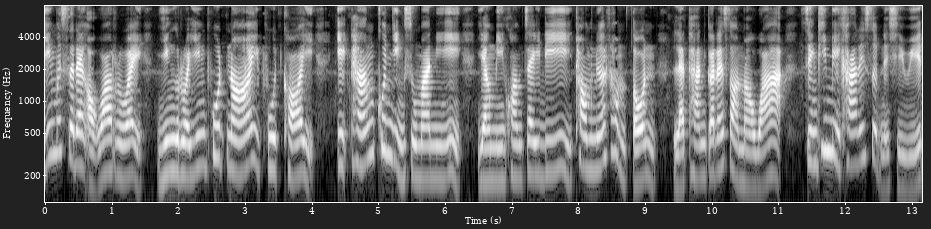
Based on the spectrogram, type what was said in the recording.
ยิ่งไม่แสดงออกว่ารวย ยิ่งรวยยิ่งพูดน้อย พูดคอย อีกทั้งคุณหญิงสุมานียังมีความใจดีถ่อมเนื้อถ่อมตน และท่านก็ได้สอนมาว่า สิ่งที่มีค่าที่สุดในชีวิต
